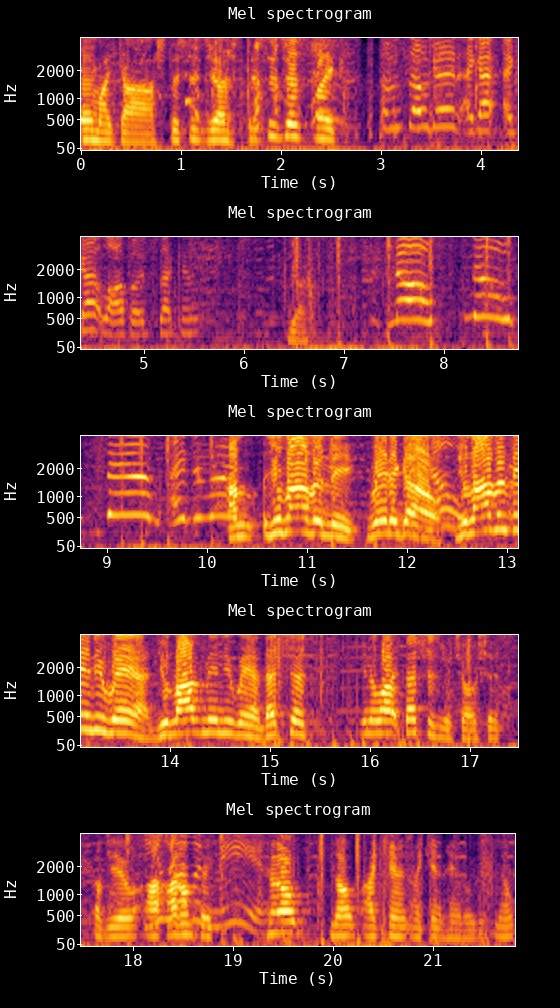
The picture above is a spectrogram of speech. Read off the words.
Oh my gosh, this is just this is just like I'm so good. I got. I got lava. Does that count? yes. No. No. Sam. I had to run. Um, you loving me. Way to go. No. You loving me and you ran. You loved me and you ran. That's just, you know what? That's just atrocious of you. He I, I don't think. me. No, no, I can't. I can't handle you. No.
